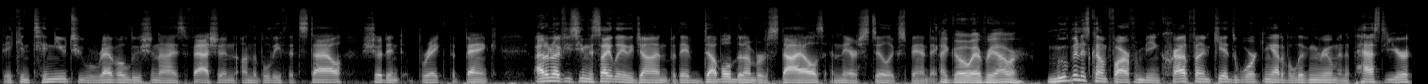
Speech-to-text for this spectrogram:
They continue to revolutionize fashion on the belief that style shouldn't break the bank. I don't know if you've seen the site lately, John, but they've doubled the number of styles and they are still expanding. I go every hour. Movement has come far from being crowdfunded kids working out of a living room. In the past year,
